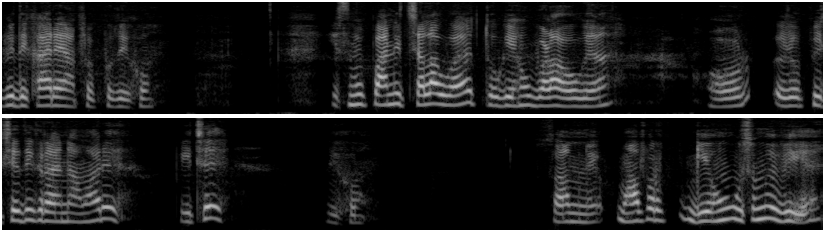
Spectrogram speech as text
अभी दिखा रहे हैं आप सबको, देखो। इसमें पानी चला हुआ है तो गेहूँ बड़ा हो गया। और जो पीछे दिख रहा है ना हमारे, पीछे, देखो, सामने, वहाँ पर गेहूँ उसमें भी है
